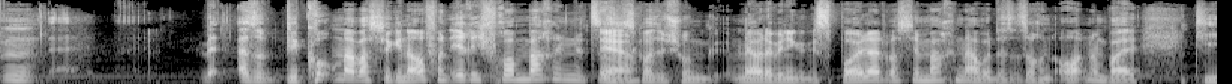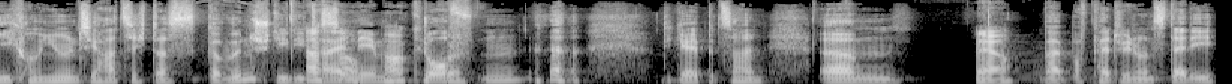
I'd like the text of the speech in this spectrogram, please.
ähm, also wir gucken mal, was wir genau von Erich Fromm machen. Jetzt ist Ja. es quasi schon mehr oder weniger gespoilert, was wir machen, aber das ist auch in Ordnung, weil die Community hat sich das gewünscht, die die Ach so, teilnehmen okay, cool. durften, die Geld bezahlen. Ähm, Ja. bei auf Patreon und Steady.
